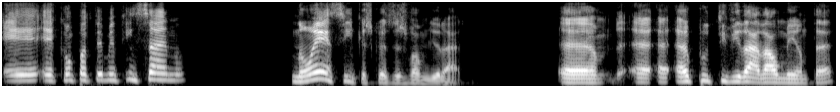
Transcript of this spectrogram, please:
é, é completamente insano. Não é assim que as coisas vão melhorar. Uh, a, a, produtividade aumenta,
